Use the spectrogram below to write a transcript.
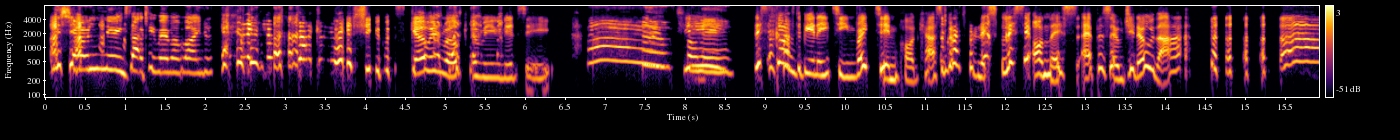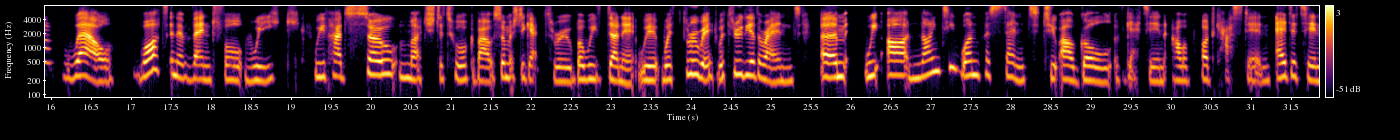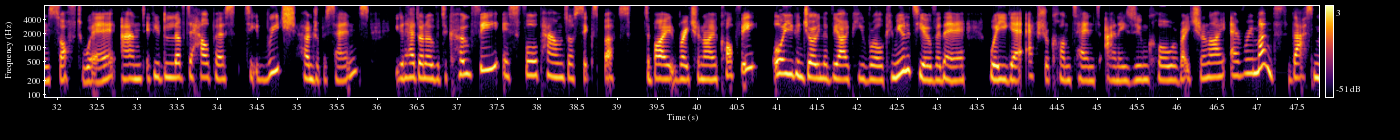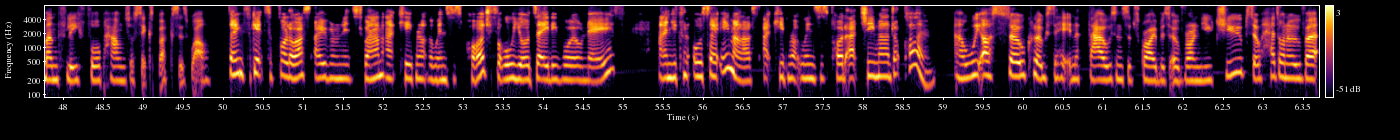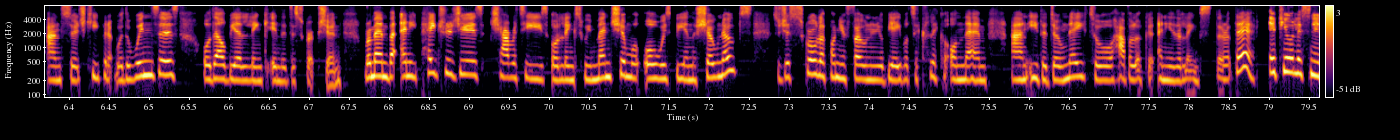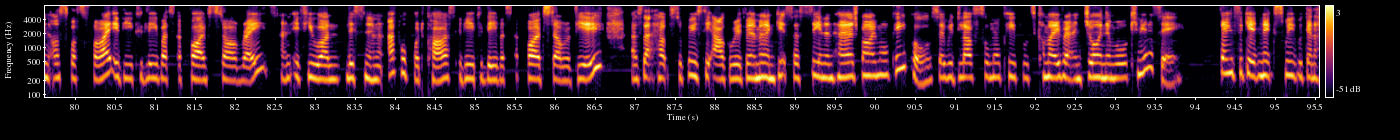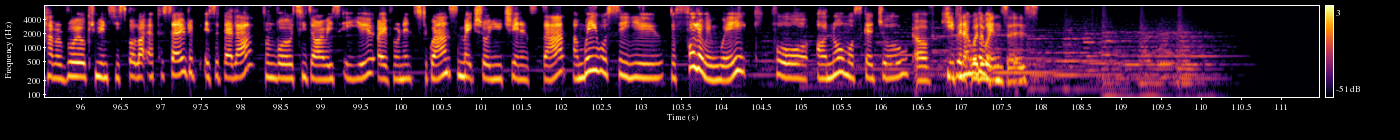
Michelle knew exactly where my mind was going. exactly where she was going, Royal Community. Ah, oh, gee. This is going to have to be an 18 rating podcast. I'm going to have to put an explicit on this episode. You know that? well, what an eventful week. We've had so much to talk about, so much to get through, but we've done it. We're, we're through it. We're through the other end. Um, we are 91% to our goal of getting our podcasting editing software. And if you'd love to help us to reach 100%, you can head on over to Ko-fi. It's four pounds or six bucks to buy Rachel and I a coffee. Or you can join the VIP Royal community over there where you get extra content and a Zoom call with Rachel and I every month. That's monthly, four pounds or six bucks as well. Don't forget to follow us over on Instagram at Keeping Up the Windsors Pod for all your daily royal news. And you can also email us at keepingupwindsorspod at gmail.com. And we are so close to hitting a thousand subscribers over on YouTube. So head on over and search Keeping Up with the Windsors, or there'll be a link in the description. Remember, any patronages, charities, or links we mention will always be in the show notes. So just scroll up on your phone and you'll be able to click on them and either donate or have a look at any of the links that are there. If you're listening on Spotify, if you could leave us a five star rate. And if you are listening on Apple Podcasts, if you could leave us a five star review, as that helps to boost the algorithm and gets us seen and heard by more people. So we'd love for more people to come over and join the royal community. Don't forget, next week we're going to have a Royal Community Spotlight episode with Isabella from Royalty Diaries EU over on Instagram. So make sure you tune in for that. And we will see you the following week for our normal schedule Of Keeping Up with the Windsors.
